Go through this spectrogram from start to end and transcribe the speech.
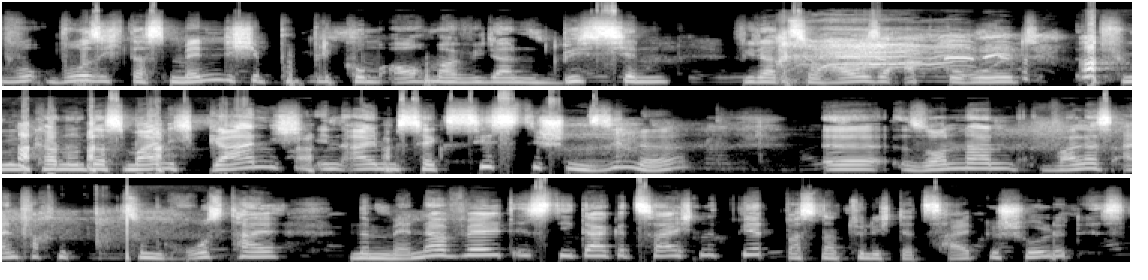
wo, wo sich das männliche Publikum auch mal wieder ein bisschen wieder zu Hause abgeholt fühlen kann. Und das meine ich gar nicht in einem sexistischen Sinne, äh, sondern weil es einfach zum Großteil eine Männerwelt ist, die da gezeichnet wird, was natürlich der Zeit geschuldet ist,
